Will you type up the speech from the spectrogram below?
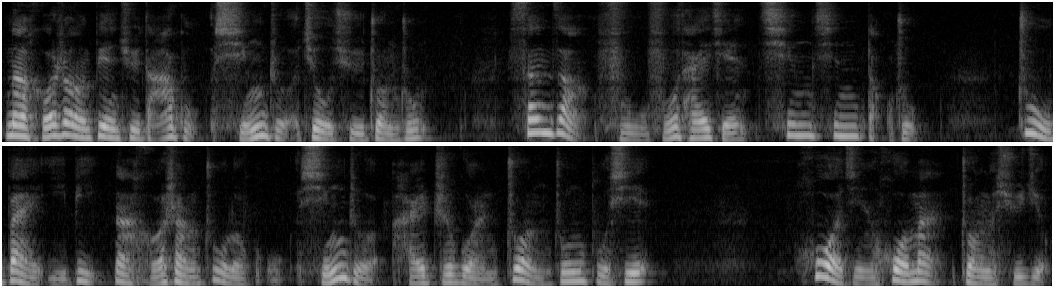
那和尚便去打鼓，行者就去撞钟。三藏俯伏台前，倾心祷祝，祝拜已毕。那和尚住了鼓，行者还只管撞钟不歇，或紧或慢，撞了许久。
